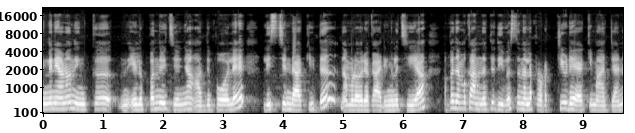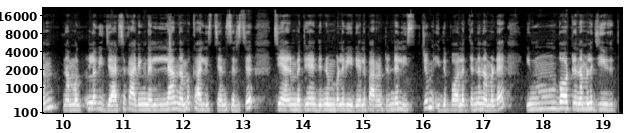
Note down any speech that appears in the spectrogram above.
എങ്ങനെയാണോ നിങ്ങൾക്ക് എളുപ്പം എന്ന് വെച്ച് കഴിഞ്ഞാൽ അതുപോലെ ലിസ്റ്റ് ഉണ്ടാക്കിയിട്ട് നമ്മൾ ഓരോ കാര്യങ്ങൾ ചെയ്യുക. അപ്പം നമുക്ക് അന്നത്തെ ദിവസം നല്ല പ്രൊഡക്റ്റീവ് ഡേ ആക്കി മാറ്റാനും നമ്മൾ വിചാരിച്ച കാര്യങ്ങളെല്ലാം നമുക്ക് ആ ലിസ്റ്റ് അനുസരിച്ച് ചെയ്യാനും പറ്റും. ഞാൻ ഇതിനു മുമ്പുള്ള വീഡിയോയിൽ പറഞ്ഞിട്ടുണ്ട് ലിസ്റ്റും ഇതുപോലെ തന്നെ നമ്മുടെ ഇമ്പോർട്ടന്റ് നമ്മുടെ ജീവിതത്തിൽ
